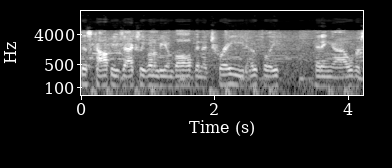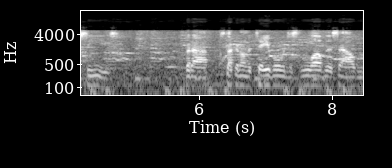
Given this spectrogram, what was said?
This copy is actually going to be involved in a trade, hopefully, heading uh, overseas. But uh, stuck it on the table. Just love this album.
